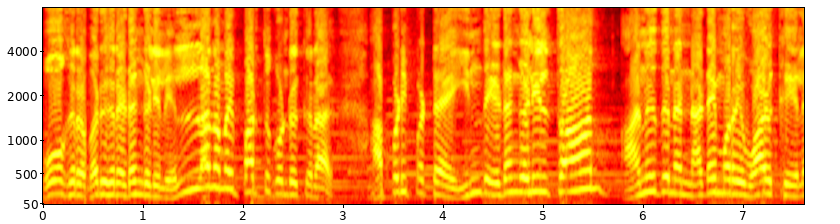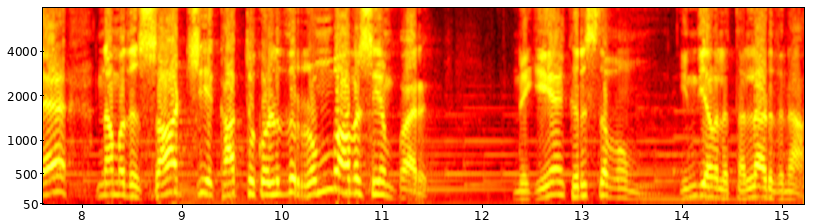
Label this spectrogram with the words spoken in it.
போகிற வருகிற இடங்களில் எல்லாம் நம்மை பார்த்து கொண்டிருக்கிறார். அப்படிப்பட்ட இந்த இடங்களில் தான் அனுதின நடைமுறை வாழ்க்கையில நமது சாட்சியை காத்துக்கொள்வது ரொம்ப அவசியம் பாரு. இன்னைக்கு ஏன் கிறிஸ்தவம் இந்தியாவில் தள்ளாடுதுன்னா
